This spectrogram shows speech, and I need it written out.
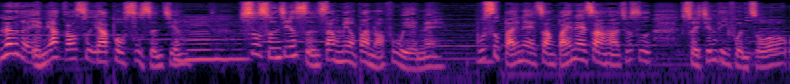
那那个眼压高是压迫视神经，嗯、视神经损伤没有办法复原呢。不是白内障，白内障哈、啊，就是水晶体混浊，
